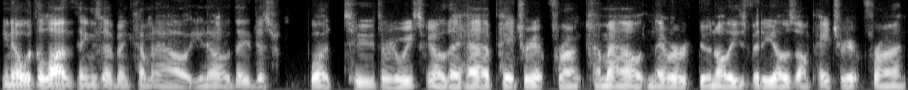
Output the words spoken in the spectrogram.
you know, with a lot of things that have been coming out, you know, they just what two three weeks ago they had Patriot Front come out and they were doing all these videos on Patriot Front.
